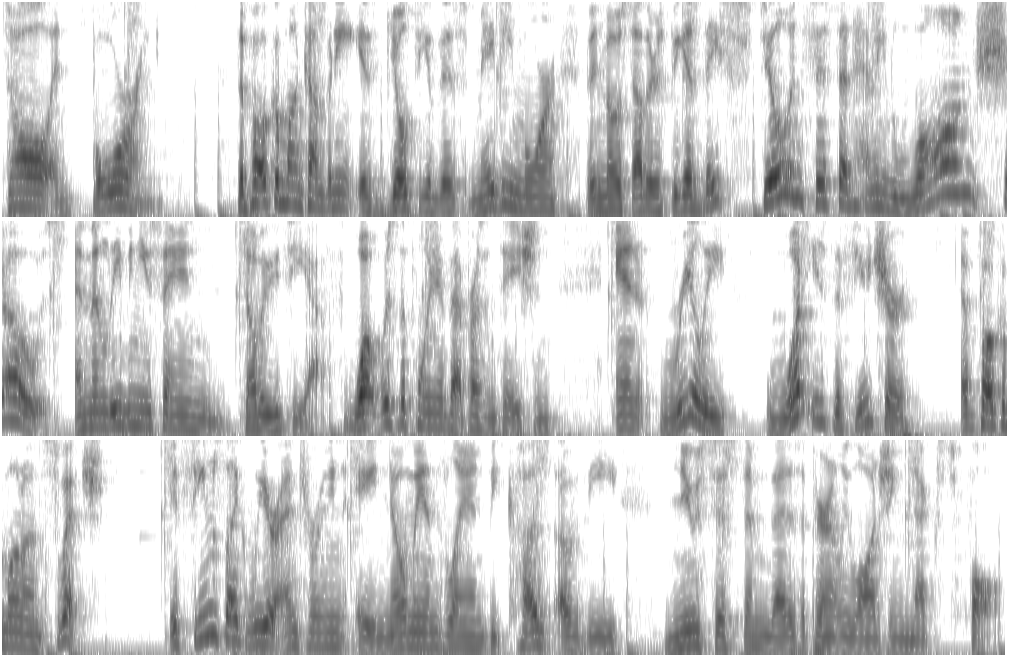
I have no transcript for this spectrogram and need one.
dull and boring. The Pokemon Company is guilty of this, maybe more than most others, because they still insist on having long shows and then leaving you saying, WTF. What was the point of that presentation? And really, what is the future of Pokemon on Switch? It seems like we are entering a no man's land because of the new system that is apparently launching next fall.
